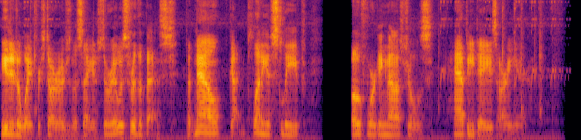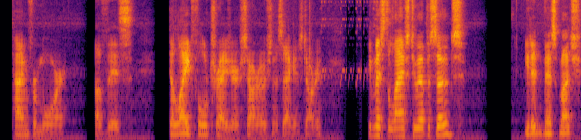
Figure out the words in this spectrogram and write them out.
Needed to wait for Star Ocean the second story. It was for the best. But now, gotten plenty of sleep, both working nostrils. Happy days are here. Time for more of this delightful treasure, Star Ocean the second story. You missed the last two episodes? You didn't miss much.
